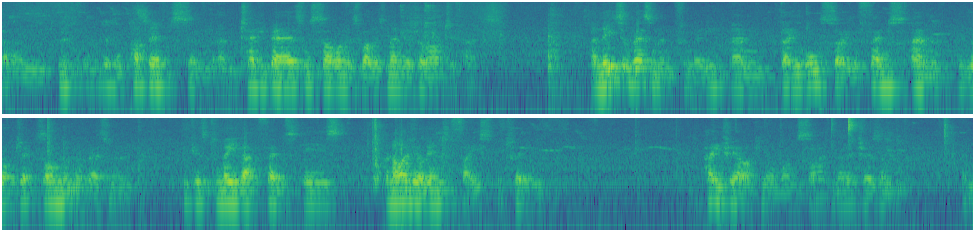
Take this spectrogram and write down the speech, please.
um, little, little, puppets and, and teddy bears and so on, as well as many other artefacts. And these are resonant for me, and they also, the fence and the objects on them are resonant because to me that fence is an ideal interface between patriarchy on one side, militarism, and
